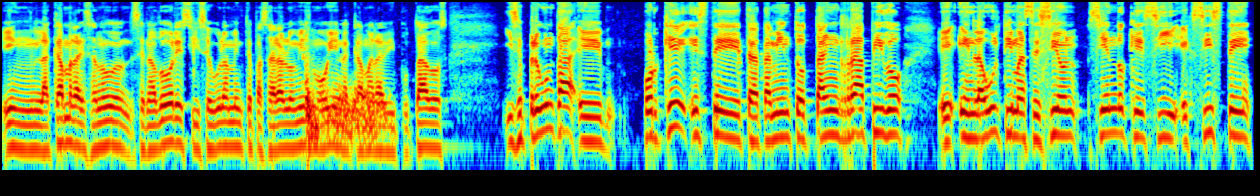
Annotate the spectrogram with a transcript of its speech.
en la Cámara de Senadores y seguramente pasará lo mismo hoy en la Cámara de Diputados. Y se pregunta, eh, ¿Por qué este tratamiento tan rápido eh, en la última sesión, siendo que si existe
